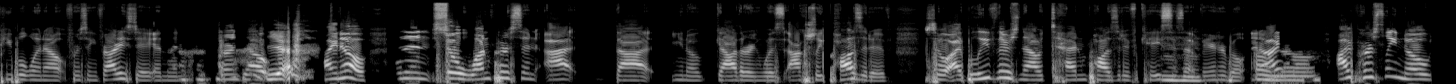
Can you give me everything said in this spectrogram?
people went out for St. Friday's Day and then turns out yeah, I know. And then so one person at that, you know, gathering was actually positive. So I believe there's now 10 positive cases at Mhm. Vanderbilt. And oh I no, I personally know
